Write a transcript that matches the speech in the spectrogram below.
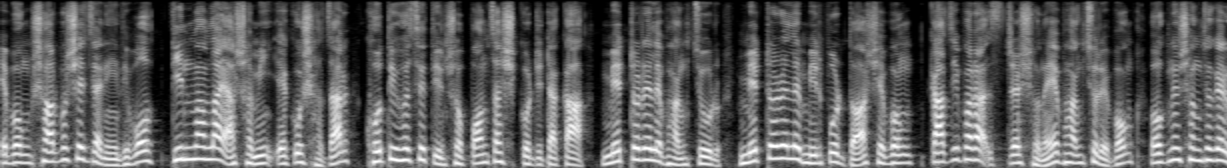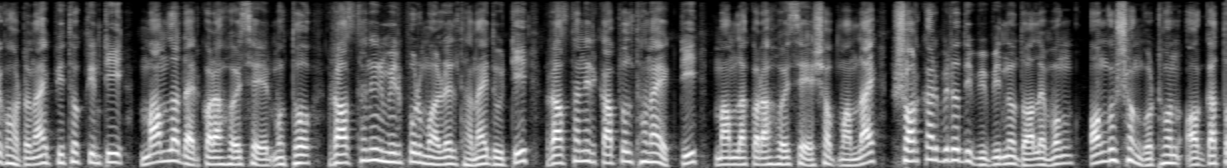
এবং সর্বশেষ জানিয়ে দিব, তিন মামলায় আসামি একুশ হাজার, ক্ষতি হয়েছে তিনশো পঞ্চাশ কোটি টাকা। মেট্রো রেলে ভাঙচুর। মেট্রো রেলে মিরপুর দশ এবং কাজীপাড়া স্টেশনে ভাঙচুর এবং অগ্নিসংযোগের ঘটনায় পৃথক তিনটি মামলা দায়ের করা হয়েছে। এর মধ্যে রাজধানীর মিরপুর মডেল থানায় দুইটি, রাজধানীর কাপরুল থানায় একটি মামলা করা হয়েছে। এসব মামলায় সরকার বিরোধী বিভিন্ন দল এবং অঙ্গ সংগঠন অজ্ঞাত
